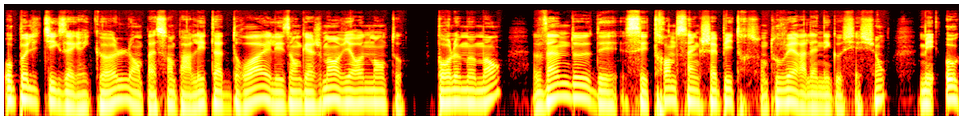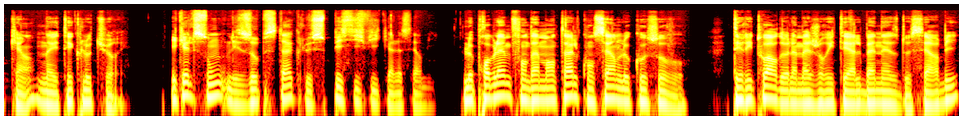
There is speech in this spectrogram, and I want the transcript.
aux politiques agricoles, en passant par l'état de droit et les engagements environnementaux. Pour le moment, 22 de ces 35 chapitres sont ouverts à la négociation, mais aucun n'a été clôturé. Et quels sont les obstacles spécifiques à la Serbie? Le problème fondamental concerne le Kosovo. Territoire de la majorité albanaise de Serbie,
